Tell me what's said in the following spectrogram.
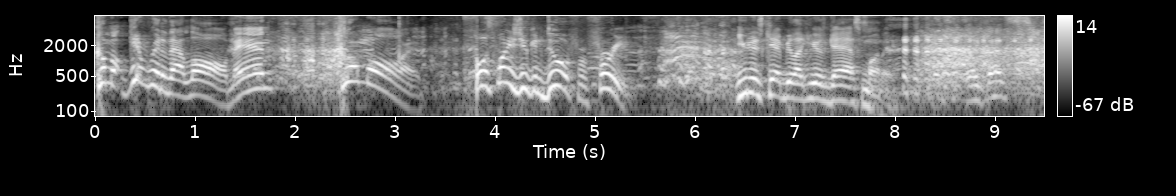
Come on, get rid of that law, man. Come on. But what's funny is you can do it for free. You just can't be like, here's gas money. Like that's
